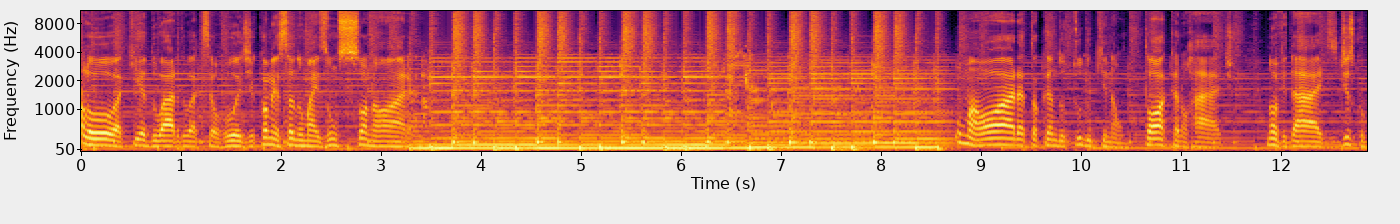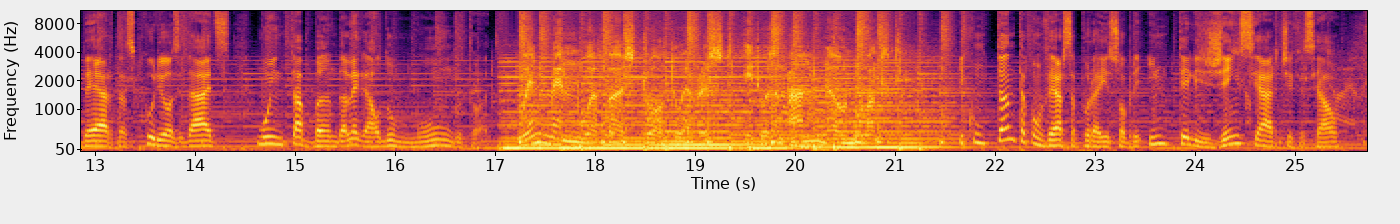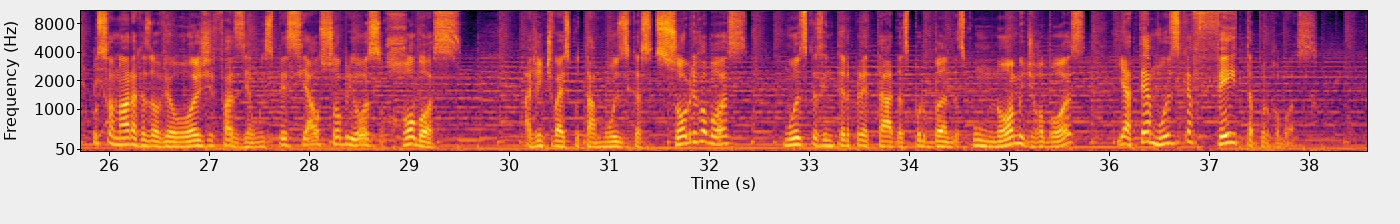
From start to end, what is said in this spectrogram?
Alô, aqui Eduardo Axel Rude, começando mais um Sonora. Uma hora tocando tudo que não toca no rádio. Novidades, descobertas, curiosidades, muita banda legal do mundo todo. E com tanta conversa por aí sobre inteligência artificial, o Sonora resolveu hoje fazer um especial sobre os robôs. A gente vai escutar músicas sobre robôs, músicas interpretadas por bandas com nome de robôs e até música feita por robôs.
